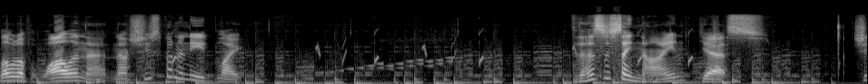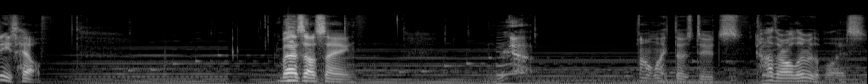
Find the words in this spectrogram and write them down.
Leveled up a while in that. Now she's gonna need like Does this say 9? Yes. She needs health. But as I was saying... I don't like those dudes. God, they're all over the place.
